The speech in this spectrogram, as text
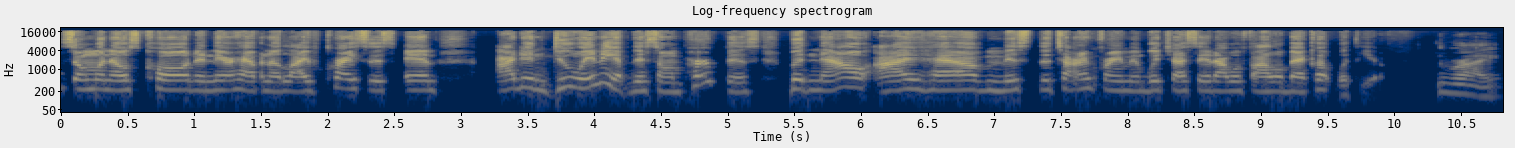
Someone else called and they're having a life crisis, and I didn't do any of this on purpose, but now I have missed the time frame in which I said I would follow back up with you. Right,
